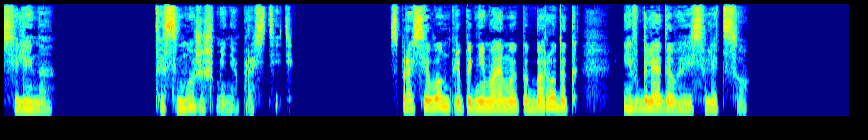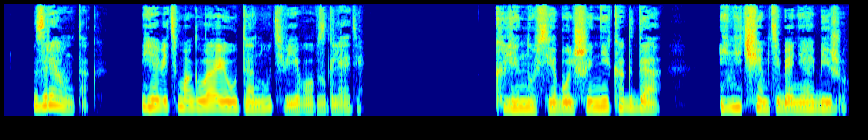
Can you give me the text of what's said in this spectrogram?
«Селина, «Ты сможешь меня простить?» — спросил он, приподнимая мой подбородок и вглядываясь в лицо. Зря он так. Я ведь могла и утонуть в его взгляде. Клянусь, я больше никогда и ничем тебя не обижу.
